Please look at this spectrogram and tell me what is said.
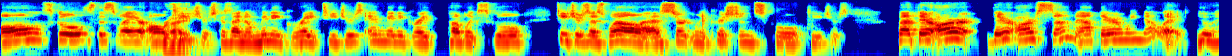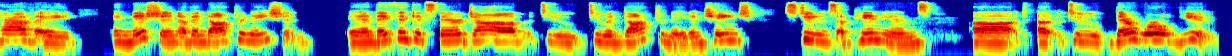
all schools this way or all right. teachers, because I know many great teachers and many great public school teachers as well as certainly Christian school teachers. But there are there are some out there, and we know it, who have a a mission of indoctrination, and they think it's their job to to indoctrinate and change students' opinions uh, uh, to their worldview.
